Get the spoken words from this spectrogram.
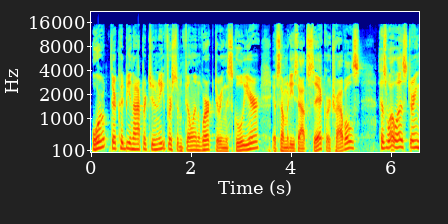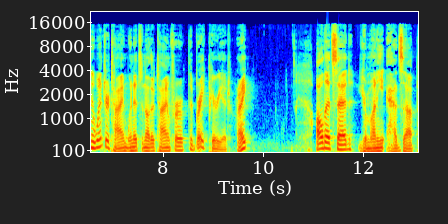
Or there could be an opportunity for some fill in work during the school year if somebody's out sick or travels as well as during the winter time when it's another time for the break period, right? All that said, your money adds up,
